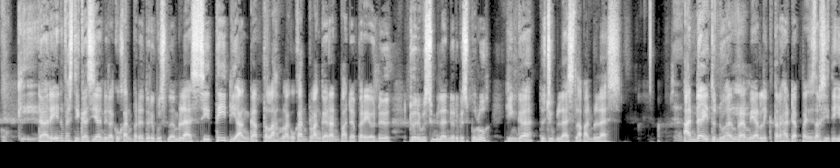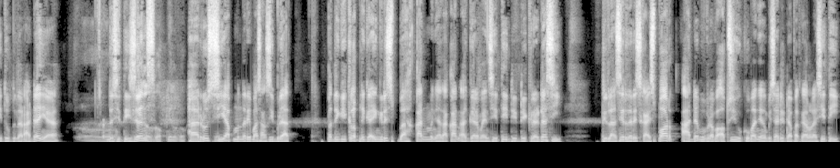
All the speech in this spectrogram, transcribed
oke Dari investigasi yang dilakukan pada 2019, City dianggap telah melakukan pelanggaran pada periode 2009-2010 hingga 17-18. Andai tuduhan Premier League terhadap Manchester City itu benar adanya, Oh, The Citizens gokil, gokil, gokil. harus siap menerima sanksi berat. Petinggi klub Liga Inggris bahkan menyatakan agar Man City didegradasi. Dilansir dari Sky Sport, ada beberapa opsi hukuman yang bisa didapatkan oleh City.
